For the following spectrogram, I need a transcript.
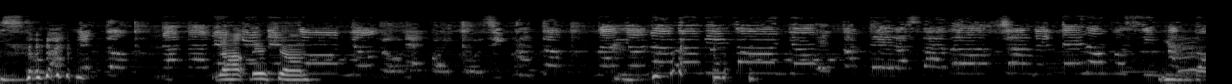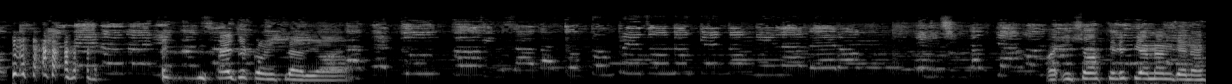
Rahatlıyor şu an. Ay çok komikler ya. Ay inşallah telif yemem gene.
